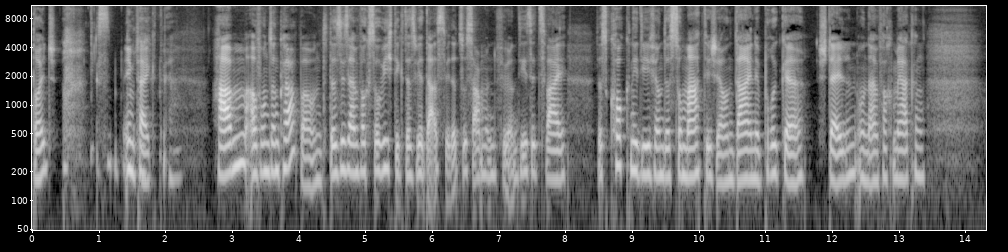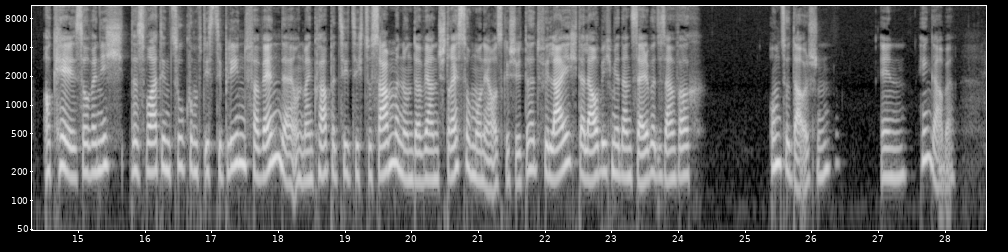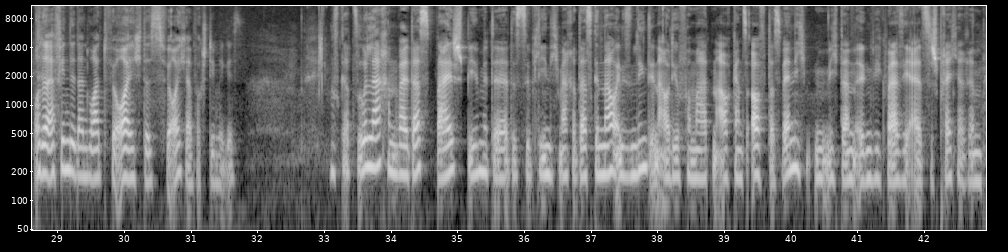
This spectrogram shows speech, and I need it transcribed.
Deutsch, Impact, ja haben auf unseren Körper. Und das ist einfach so wichtig, dass wir das wieder zusammenführen. Diese zwei, das Kognitive und das Somatische und da eine Brücke stellen und einfach merken, okay, so wenn ich das Wort in Zukunft Disziplin verwende und mein Körper zieht sich zusammen und da werden Stresshormone ausgeschüttet, vielleicht erlaube ich mir dann selber, das einfach umzutauschen in Hingabe. Oder erfindet ein Wort für euch, das für euch einfach stimmig ist muss gerade so lachen, weil das Beispiel mit der Disziplin, ich mache das genau in diesen LinkedIn-Audioformaten auch ganz oft, dass wenn ich mich dann irgendwie quasi als Sprecherin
